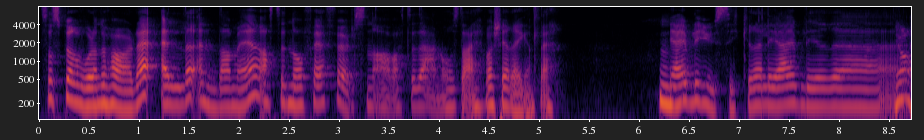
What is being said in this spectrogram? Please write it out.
Så spør hvordan du har det, eller enda mer at nå får jeg følelsen av at det er noe hos deg. Hva skjer egentlig? Mm. Jeg blir usikker, eller jeg blir uh, Ja,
